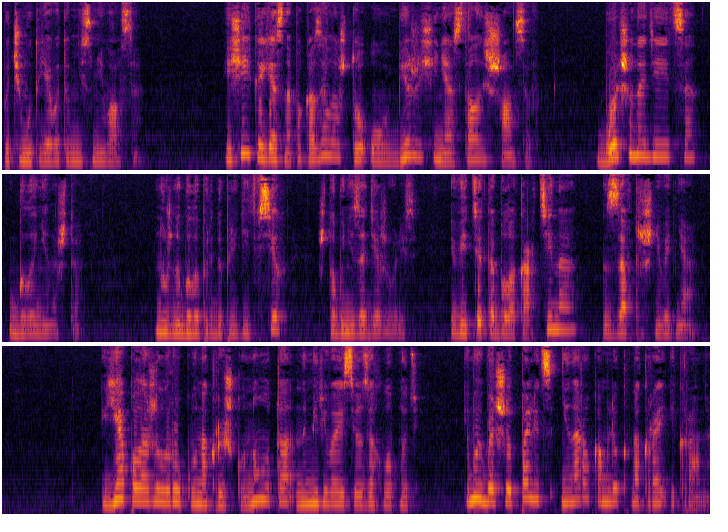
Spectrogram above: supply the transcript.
Почему-то я в этом не сомневался. Ищейка ясно показала, что у убежища не осталось шансов. Больше надеяться было не на что. Нужно было предупредить всех, чтобы не задерживались. Ведь это была картина завтрашнего дня. Я положил руку на крышку ноута, намереваясь ее захлопнуть, и мой большой палец ненароком лег на край экрана.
